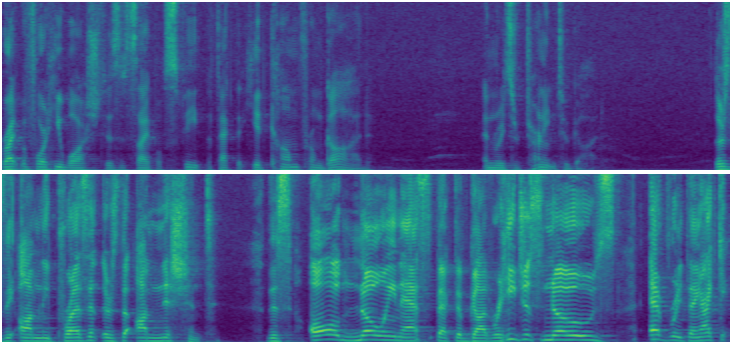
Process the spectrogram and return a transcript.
right before he washed his disciples' feet, the fact that he had come from God and was returning to God. There's the omnipresent, there's the omniscient, this all knowing aspect of God where he just knows everything. I can't,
